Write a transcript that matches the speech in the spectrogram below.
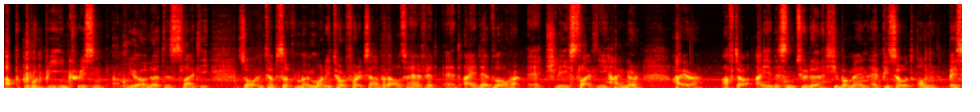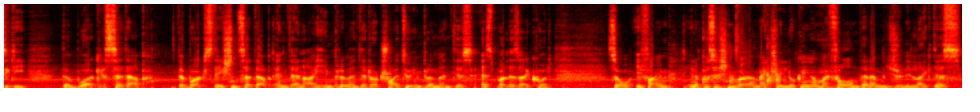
up would be increasing your alertness slightly. So in terms of my monitor, for example, I also have it at eye level or actually slightly higher. Higher after I listened to the Huberman episode on basically the work setup, the workstation setup, and then I implemented or tried to implement this as well as I could. So if I'm in a position where I'm actually looking on my phone, then I'm usually like this.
